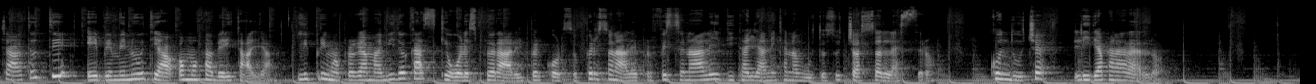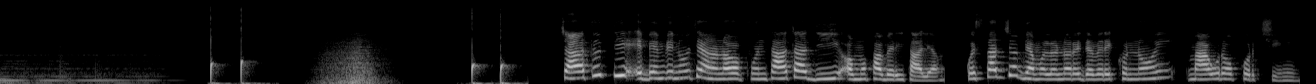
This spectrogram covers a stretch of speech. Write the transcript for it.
Ciao a tutti e benvenuti a Homo Faber Italia, il primo programma videocast che vuole esplorare il percorso personale e professionale di italiani che hanno avuto successo all'estero. Conduce Lidia Panarello. Ciao a tutti e benvenuti a una nuova puntata di Homo Faber Italia. Quest'oggi abbiamo l'onore di avere con noi Mauro Porcini,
